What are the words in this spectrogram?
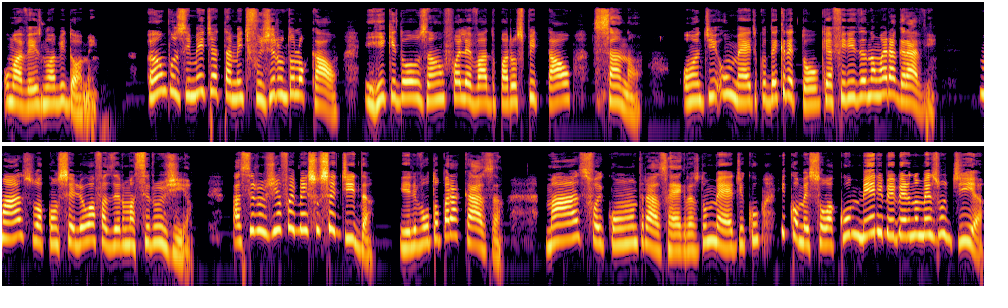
uma vez no abdômen. Ambos imediatamente fugiram do local e Rick Dozan foi levado para o hospital Sanon, onde o médico decretou que a ferida não era grave mas o aconselhou a fazer uma cirurgia. A cirurgia foi bem sucedida e ele voltou para casa, mas foi contra as regras do médico e começou a comer e beber no mesmo dia,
